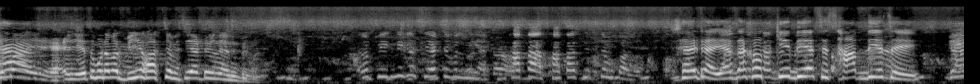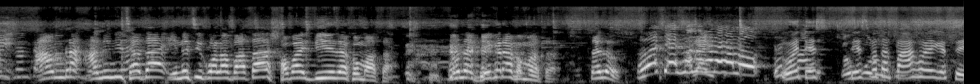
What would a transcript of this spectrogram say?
হ্যাঁ এ- এ তো মনে আমার বিয়ে হচ্ছে আমি চেয়ার টেবিল এনে দেবো সেটাই দেখো কি দিয়েছে ছাদ দিয়েছে। আমরা আনিনি ছাতা এনেছি কলা পাতা সবাই দিয়ে দেখো মাথা। না ঢেকে রাখো মাথা হয়ে গেল। ওই তেজপাতার পা হয়ে গেছে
